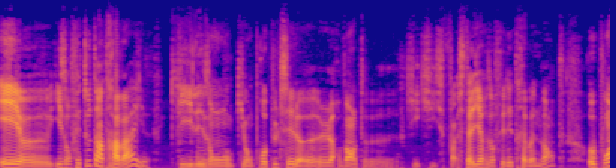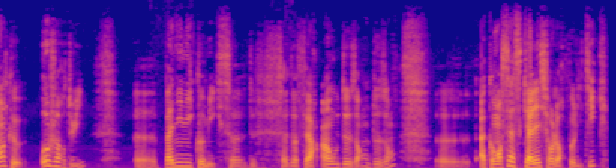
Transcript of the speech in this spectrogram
Et euh, ils ont fait tout un travail qui les ont qui ont propulsé le- leur vente c'est-à-dire ils ont fait des très bonnes ventes au point que aujourd'hui Panini Comics ça doit faire un ou deux ans deux ans a commencé à se caler sur leur politique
